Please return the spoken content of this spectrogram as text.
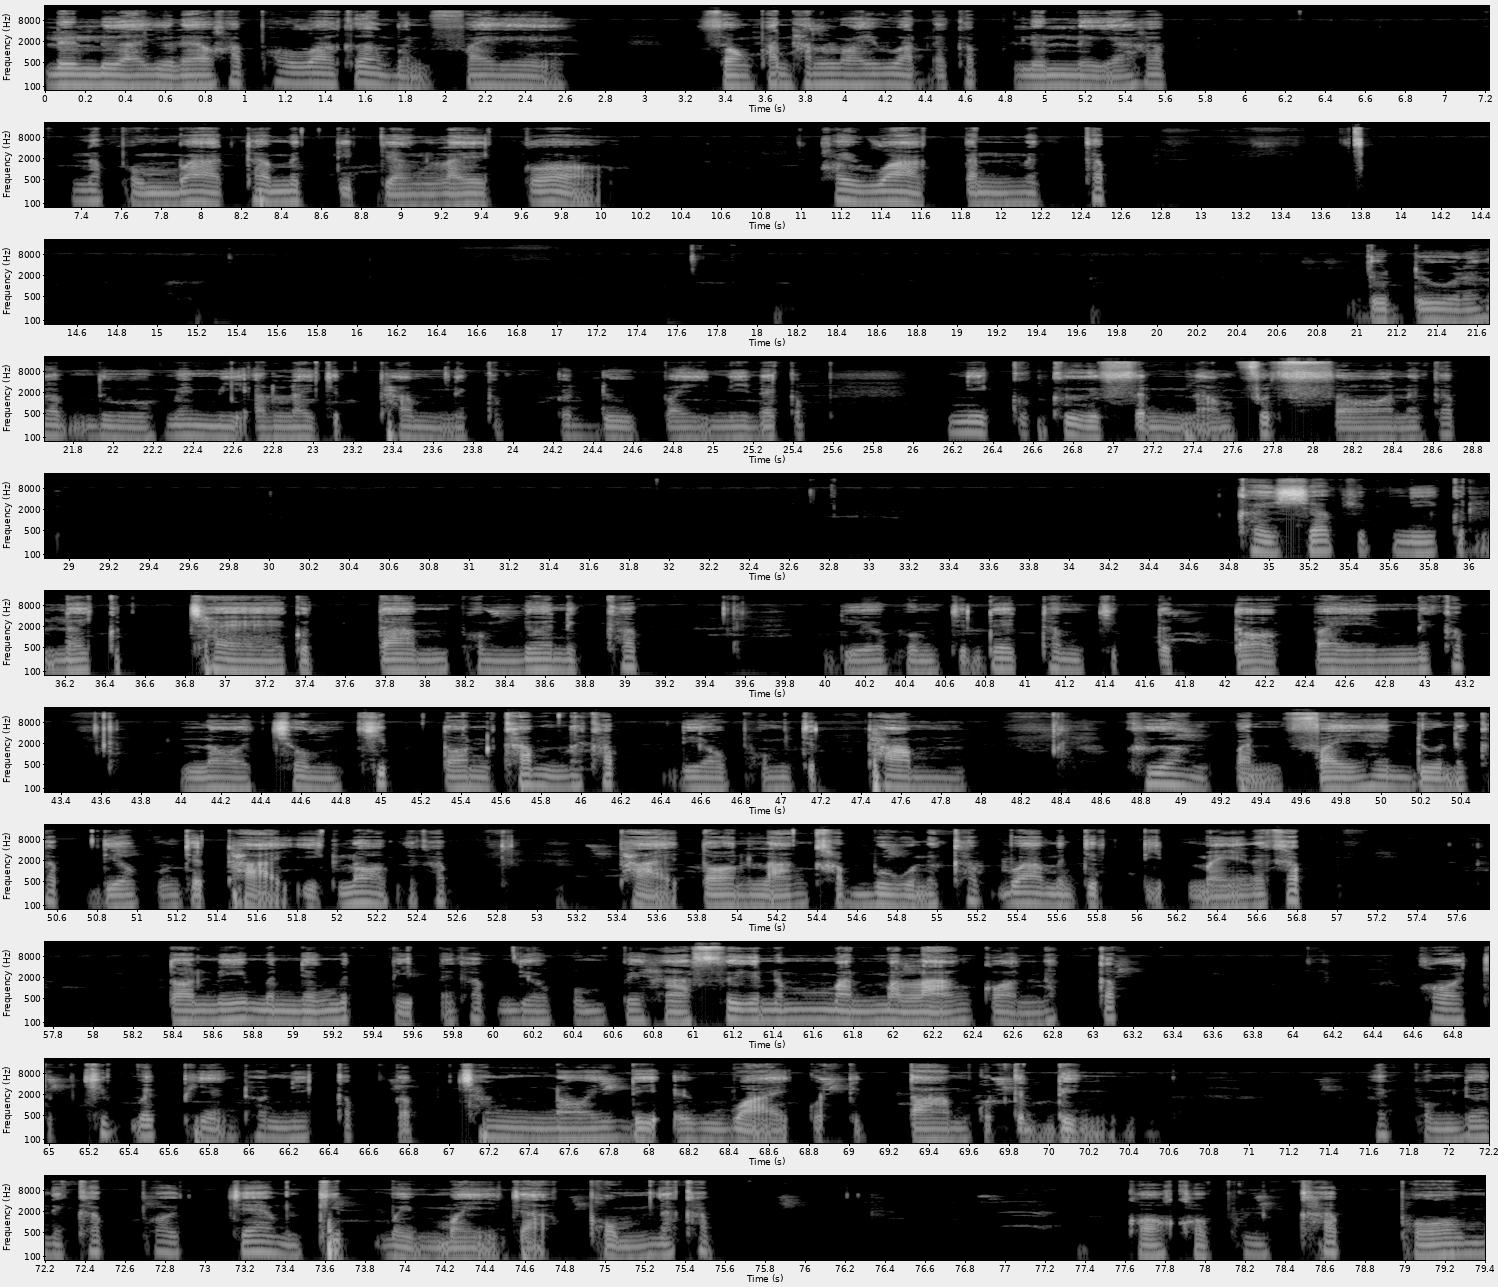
เรือๆอยู่แล้วครับ เพราะว่าเครื่องปั่นไฟ 2,500 วัตต์นะครับเหลือๆครับนะผมว่าถ้าไม่ติดอย่างไรก็ค่อยว่ากันนะครับ ดูดูนะครับ ดูไม่มีอะไรจะทำนะครับ ก็ดูไปนี่นะครับ นี่ก็คือสนามฟุตซอลนะครับ ครชอบคลิปนี้กดไลค์ กดแชร์ กดตามผมด้วยนะครับ เดี๋ยวผมจะได้ทำคลิปตัดต่อไปนะครับ รอชมคลิปตอนค่ำนะครับ เดี๋ยวผมจะทำเครื่องปั่นไฟให้ดูนะครับ เดี๋ยวผมจะถ่ายอีกรอบนะครับ ถ่ายตอนล้างคาบูนะครับ ว่ามันจะติดไหมนะครับ ตอนนี้มันยังไม่ติดนะครับ เดี๋ยวผมไปหาซื้อน้ำมันมาล้างก่อนนะครับ ขอจบคลิปไว้เพียงเท่านี้กับกับช่างน้อย DIY กดติดตามกดกระดิ่ง ให้ผมด้วยนะครับเพื่อแจ้งคลิปใหม่ๆจากผมนะครับ ขอขอบคุณครับผม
